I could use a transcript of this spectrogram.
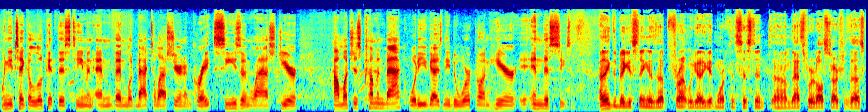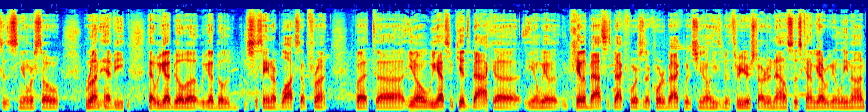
When you take a look at this team and, and then look back to last year and a great season last year, how much is coming back? What do you guys need to work on here in this season? I think the biggest thing is up front. We got to get more consistent. Um, that's where it all starts with us because you know we're so run heavy that we got to be able to we got to be able to sustain our blocks up front. But uh, you know we have some kids back. Uh, you know we have a, Caleb Bass is back for us as our quarterback, which you know he's been a three-year starter now, so it's kind of a guy we're going to lean on.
